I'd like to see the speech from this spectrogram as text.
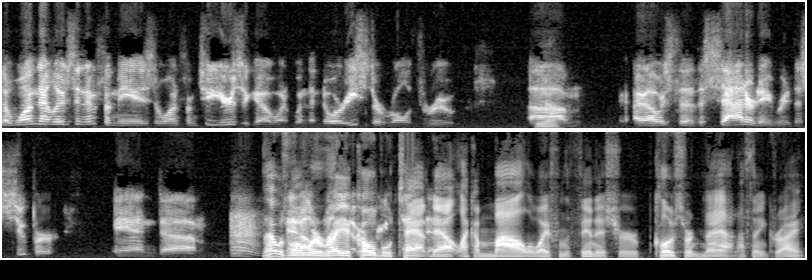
the one that lives in infamy is the one from two years ago when, when the nor'easter rolled through. Um, Yeah. I, that was the the Saturday, the super, and um, that was one where never Coble tapped out like a mile away from the finish, or closer than that, I think. Right?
